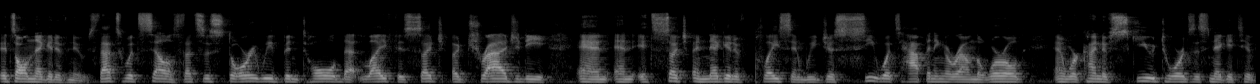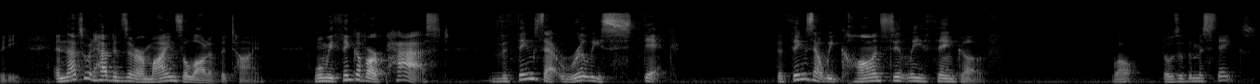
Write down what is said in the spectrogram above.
it's all negative news. That's what sells. That's the story we've been told that life is such a tragedy and and it's such a negative place and we just see what's happening around the world and we're kind of skewed towards this negativity. And that's what happens in our minds a lot of the time. When we think of our past, the things that really stick, the things that we constantly think of, well, those are the mistakes.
